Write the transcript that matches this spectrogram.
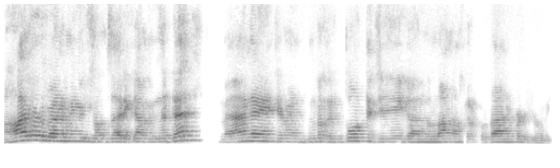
ആരോട് വേണമെങ്കിലും സംസാരിക്കാം. എന്നിട്ട് മാനേജ്മെന്റിന് റിപ്പോർട്ട് ചെയ്യുക എന്നുള്ളതാണ് അവരുടെ പ്രധാനപ്പെട്ട ജോലി.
